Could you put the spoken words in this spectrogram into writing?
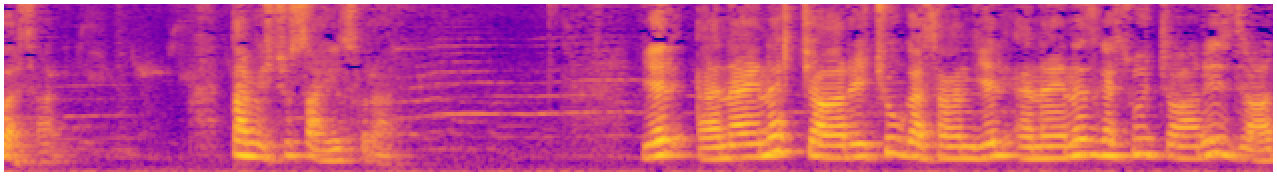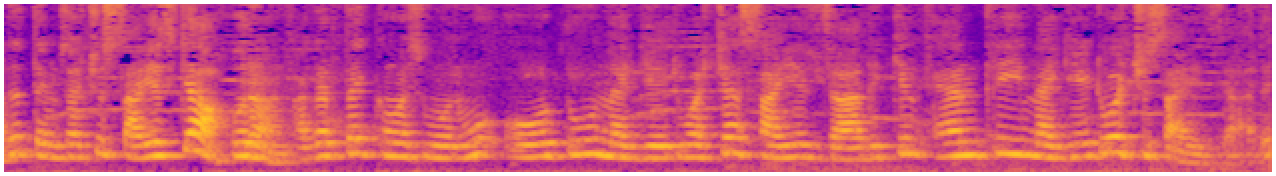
ग तमिस साइज़ हुरान ये एनाइनस चार्ज गसान ये एनाइनस गु चार्ज ज़्यादा तम साइज़ क्या हुरान अगर तुम वोनमु ओ टू नेगेटिव साइज़ ज़्यादा कि एन थ्री नेगेटिव साइज़ ज़्यादा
